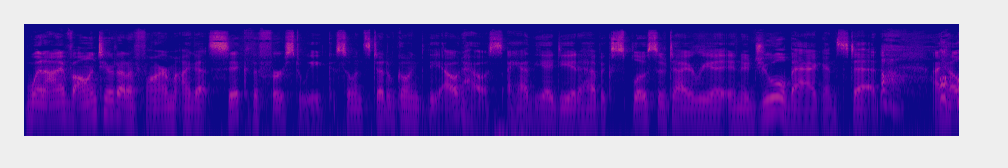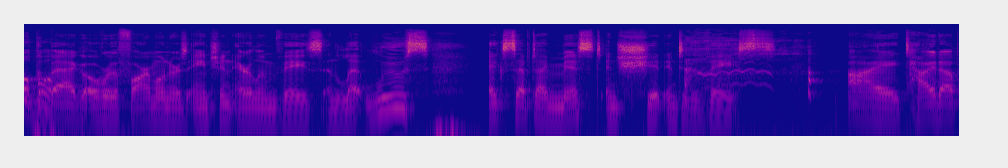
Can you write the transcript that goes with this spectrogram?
When I volunteered on a farm, I got sick the first week. So instead of going to the outhouse, I had the idea to have explosive diarrhea in a jewel bag instead. I held the bag over the farm owner's ancient heirloom vase and let loose, except I missed and shit into the vase. I tied up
